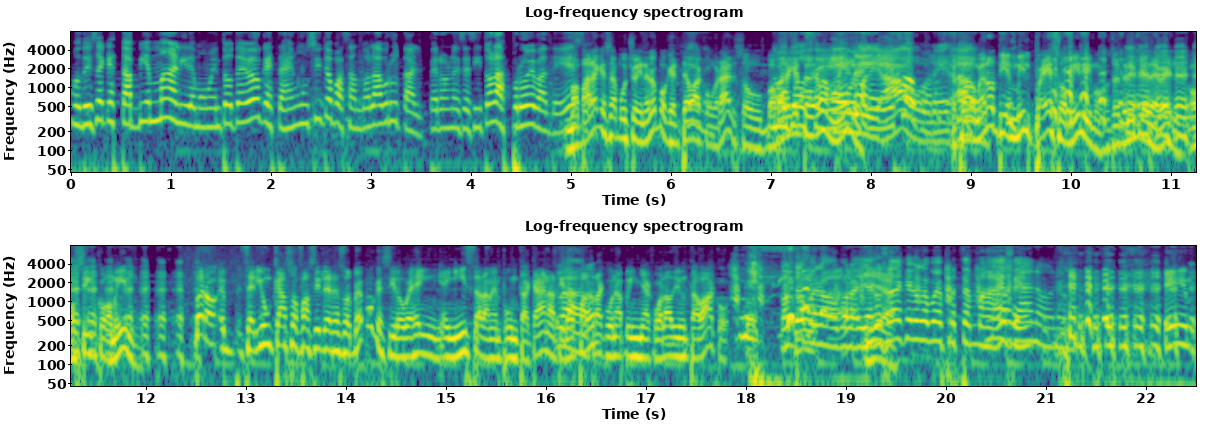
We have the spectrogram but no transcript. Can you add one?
nos dice que estás bien mal y de momento te veo que estás en un sitio pasándola brutal, pero necesito las pruebas de eso. Va para que sea mucho dinero porque él te va a cobrar. So, va No, para que te deba por mucho. Obligado, eso, por. Por eso. lo menos 10 mil pesos mínimo. Se tiene que deber. O 5 mil. Pero eh, sería un caso fácil de resolver porque si lo ves en, en Instagram en Punta Cana, tiras Claro. para atrás con una piña colada y un tabaco. No, pero, pero ya no Yeah. sabes que no le puedes prestar más a No, ese. ya no, no. Eh,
